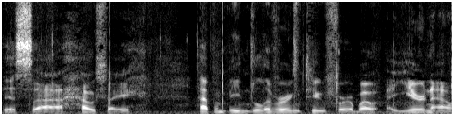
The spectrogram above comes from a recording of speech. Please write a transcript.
This uh, house I haven't been delivering to for about a year now.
